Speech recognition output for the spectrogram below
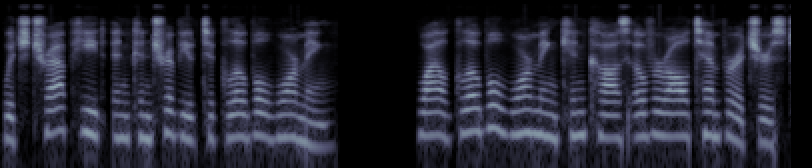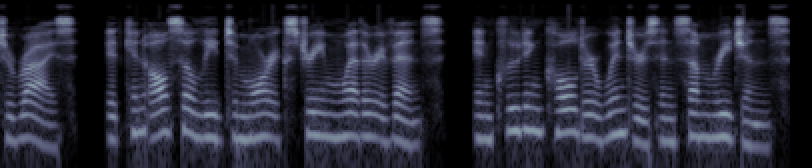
which trap heat and contribute to global warming. While global warming can cause overall temperatures to rise, it can also lead to more extreme weather events, including colder winters in some regions.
